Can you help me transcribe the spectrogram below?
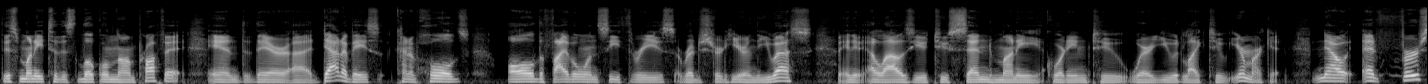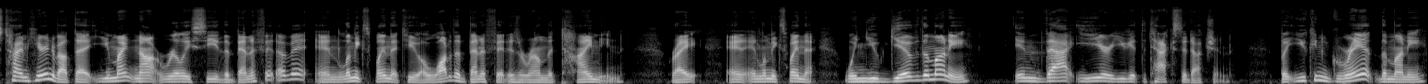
this money to this local nonprofit. And their uh, database kind of holds all the 501c3s registered here in the US, and it allows you to send money according to where you would like to earmark it. Now, at first time hearing about that, you might not really see the benefit of it, and let me explain that to you. A lot of the benefit is around the timing, right? And, and let me explain that. When you give the money, in that year you get the tax deduction. But you can grant the money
